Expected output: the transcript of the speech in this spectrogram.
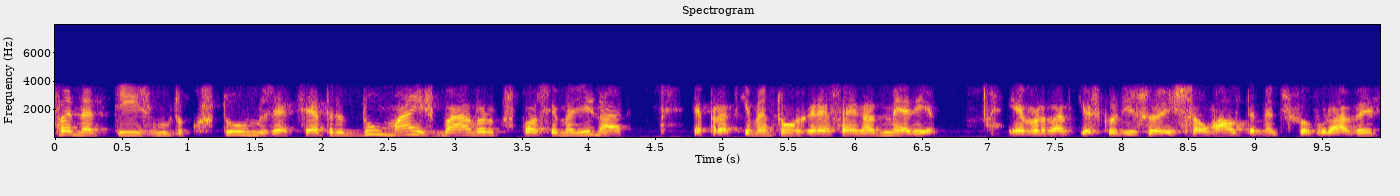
fanatismo de costumes, etc., do mais bárbaro que se possa imaginar. É praticamente um regresso à Idade Média. É verdade que as condições são altamente desfavoráveis,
